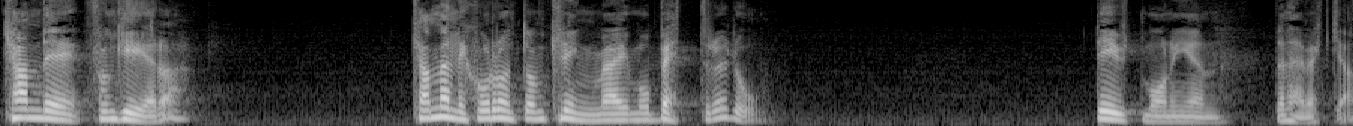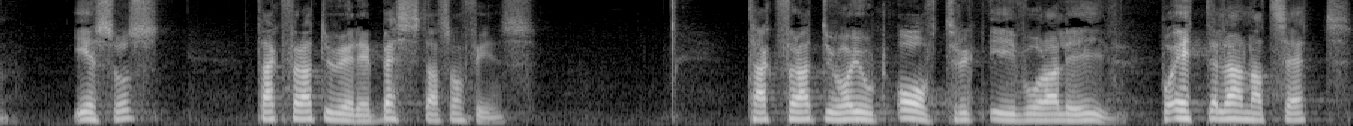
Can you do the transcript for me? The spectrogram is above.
Kan det fungera? Kan människor runt omkring mig må bättre då? Det är utmaningen den här veckan. Jesus, tack för att du är det bästa som finns. Tack för att du har gjort avtryck i våra liv på ett eller annat sätt.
